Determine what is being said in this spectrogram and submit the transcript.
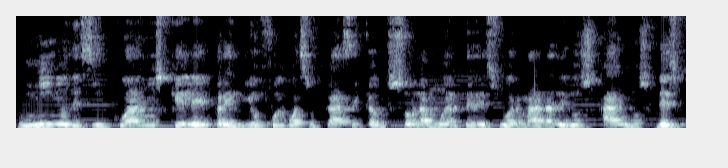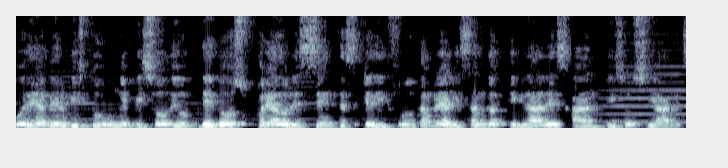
un niño de 5 años que le prendió fuego a su casa y causó la muerte de su hermana de 2 años después de haber visto un episodio de dos preadolescentes que disfrutan realizando actividades antisociales.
